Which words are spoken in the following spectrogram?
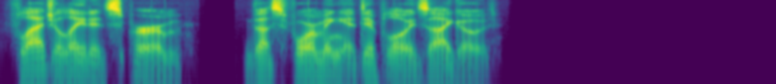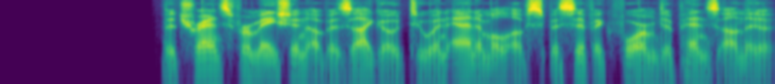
flagellated sperm, thus forming a diploid zygote. The transformation of a zygote to an animal of specific form depends on the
